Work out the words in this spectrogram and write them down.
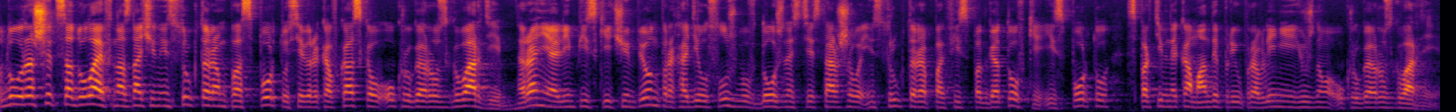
Абдул-Рашид Садулаев назначен инструктором по спорту Северокавказского округа Росгвардии. Ранее олимпийский чемпион проходил службу в должности старшего инструктора по физподготовке и спорту спортивной команды при управлении Южного округа Росгвардии.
